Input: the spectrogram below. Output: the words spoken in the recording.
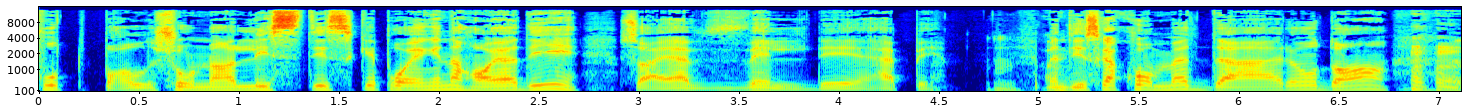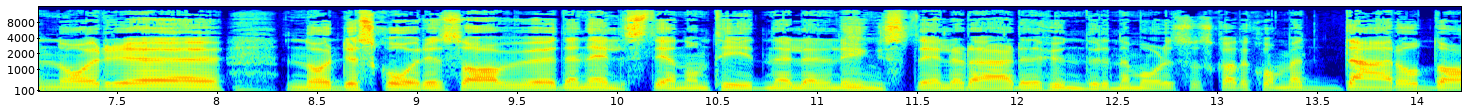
fotballjournalistiske poengene. Har jeg de, så er jeg veldig happy. Men de skal komme der og da, når, eh, når det skåres av den eldste gjennom tiden, eller den yngste, eller det er det hundrede målet, så skal det komme der og da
